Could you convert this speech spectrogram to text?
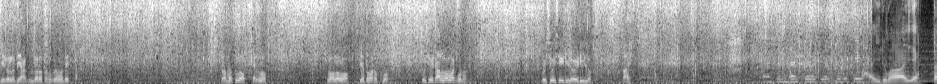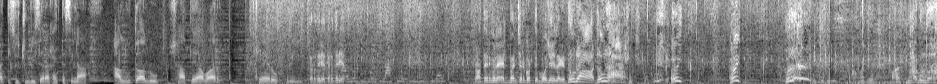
যেগুলো দিয়ে আগুন ধরাতে হবে আমাদের। রমত ল খেল ল। ল ল ল যত পারো ল ওই সাইড আলো লাগবো না। ওই সাইড এডিল এডিল আয়। ভাই রে ভাই একটা কিছু চুরি ছাড়া খাইতেছি না। আলু তো আলু সাথে আবার খেরও ফ্রি। তাড়াতাড়ি তাড়াতাড়ি রাতের বেলা অ্যাডভেঞ্চার করতে মজাই লাগে। দৌড়া দৌড়া। ওই ওই আগুন ধরা।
